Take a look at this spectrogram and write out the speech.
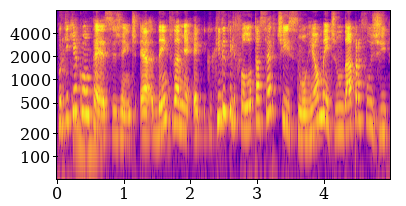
Por que que uhum. acontece, gente? É, dentro da minha. É, aquilo que ele falou tá certíssimo. Realmente, não dá para fugir.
